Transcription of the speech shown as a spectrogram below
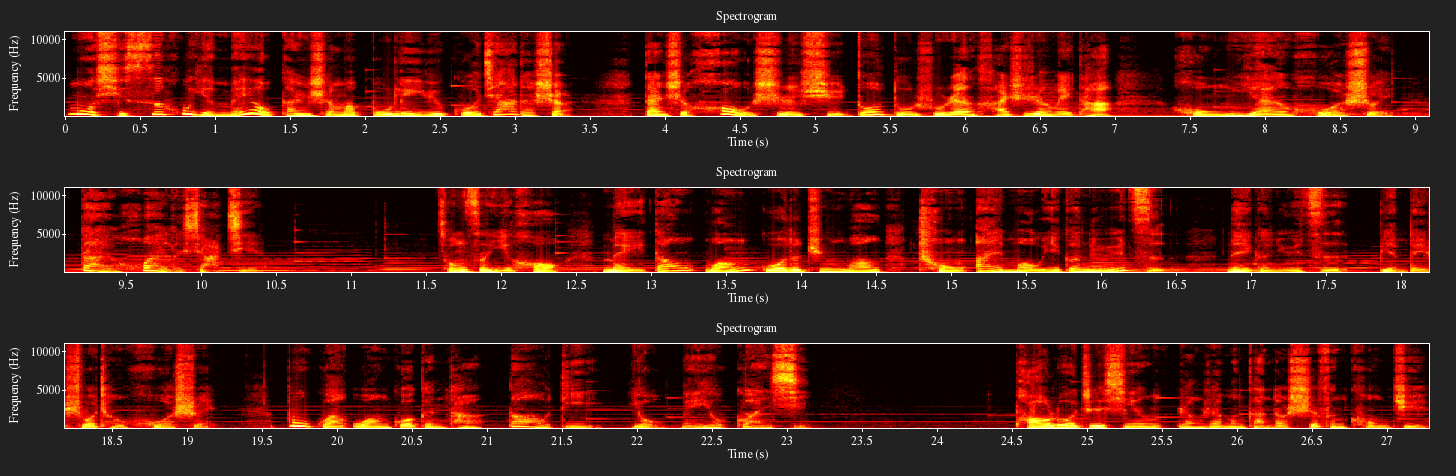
莫喜似乎也没有干什么不利于国家的事儿。但是后世许多读书人还是认为他红颜祸水，带坏了夏桀。从此以后，每当亡国的君王宠爱某一个女子，那个女子便被说成祸水，不管亡国跟他到底有没有关系。炮烙之刑让人们感到十分恐惧。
